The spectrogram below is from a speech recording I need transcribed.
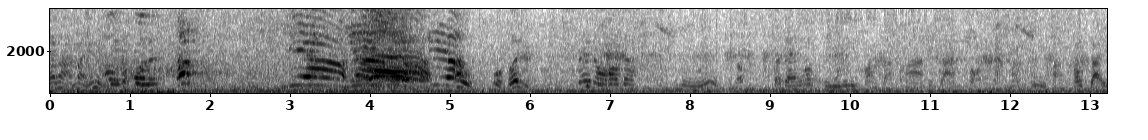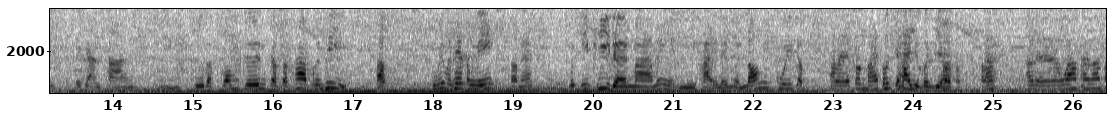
อะทหารใหม่ไม่เห็นมีทุกคนเลยเยี่ยมเยี่ยมเยี่ยเอ้ามโอ้เฮ้ยแน่นอนนะโอ้โหครับแสดงว่าครูได้มีความสามารถในการสอนเด็กใหม่ให้มีความเข้าใจในการทาง คือแบบกลมกลืนกับสภาพพื้นที่ครับ ภูมิประเทศตรงนี้นะเมื่อกี้พี่เดินมาไม่เห็นมีใครเลยเหมือนน้องคุยกับอะไรต้นไม้ต้นยาอยู่คนเดียวอะเอาเดี๋ยวว่าไปว่าไป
